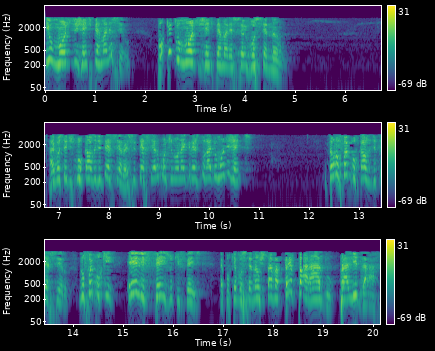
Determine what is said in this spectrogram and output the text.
e um monte de gente permaneceu. Por que, que um monte de gente permaneceu e você não? Aí você diz por causa de terceiro. Esse terceiro continuou na igreja do lado de um monte de gente. Então não foi por causa de terceiro. Não foi porque ele fez o que fez. É porque você não estava preparado para lidar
